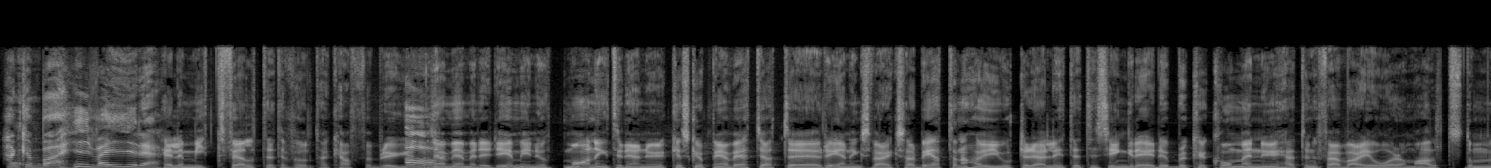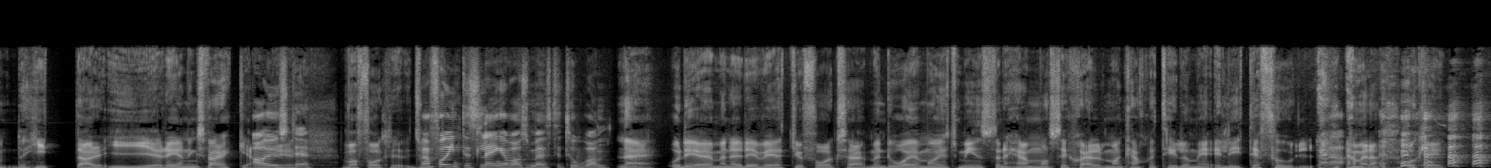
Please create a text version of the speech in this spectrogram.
han kan bara hiva i det. Hela mittfältet är fullt av kaffebryggor. Ja. Nej, men, men det, det är min uppmaning till den yrkesgruppen. Jag vet ju att eh, reningsverksarbetarna har ju gjort det där lite till sin grej. Det brukar komma en nyhet ungefär varje år om allt de, de hittar i reningsverken. Ja, just det. Vad folk, Man får inte slänga vad som helst i toan. Nej, och det, men det vet ju folk så här, men då är man ju åtminstone hemma hos sig själv. Man kanske till och med är lite full. Jag menar, okej,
